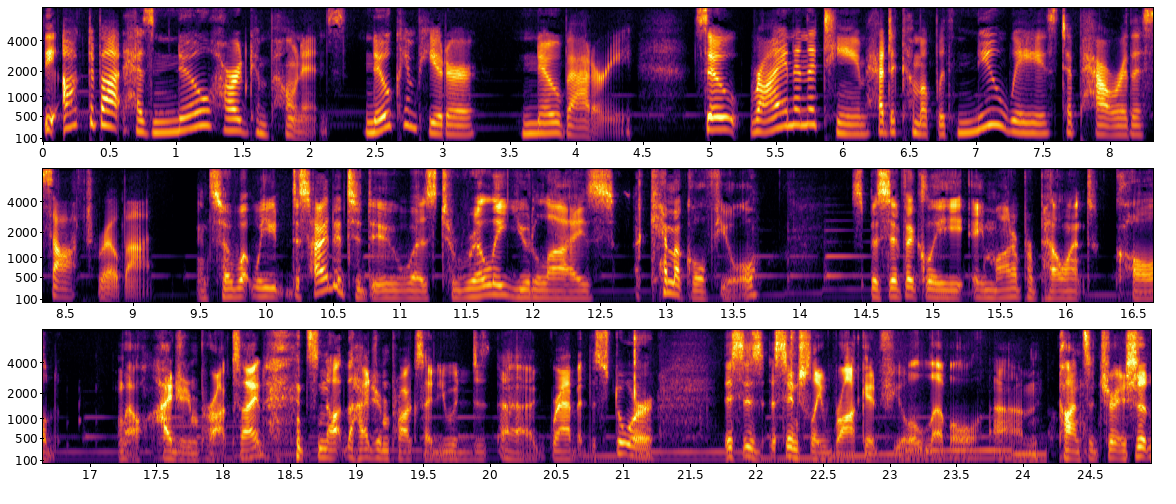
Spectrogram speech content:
The Octobot has no hard components, no computer, no battery. So Ryan and the team had to come up with new ways to power this soft robot. And so, what we decided to do was to really utilize a chemical fuel, specifically a monopropellant called well, hydrogen peroxide. It's not the hydrogen peroxide you would uh, grab at the store. This is essentially rocket fuel level um, concentration.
